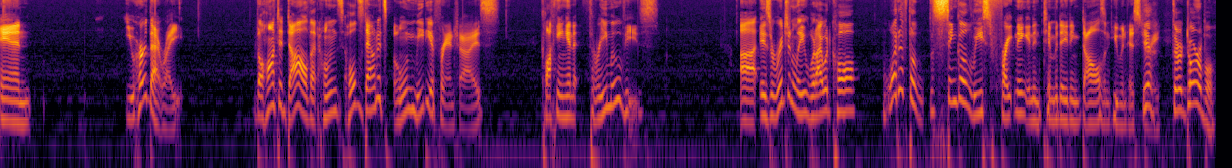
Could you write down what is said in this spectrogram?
and you heard that right. The haunted doll that holds, holds down its own media franchise, clocking in at three movies, uh, is originally what I would call one of the, the single least frightening and intimidating dolls in human history Yeah, they're adorable.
